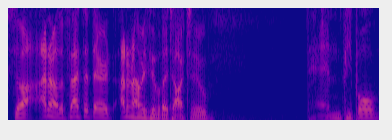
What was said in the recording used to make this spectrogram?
So I don't know. The fact that they're, I don't know how many people they talked to. 10 people.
